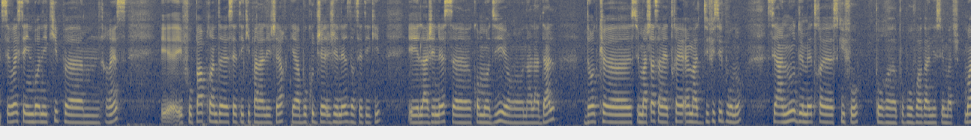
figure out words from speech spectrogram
c'est vrai que c'est une bonne équipe Reims. Et il ne faut pas prendre cette équipe à la légère. Il y a beaucoup de jeunesse dans cette équipe. Et la jeunesse, euh, comme on dit, on a la dalle. Donc euh, ce match-là, ça va être un match difficile pour nous. C'est à nous de mettre euh, ce qu'il faut pour, pour pouvoir gagner ce match. Moi,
